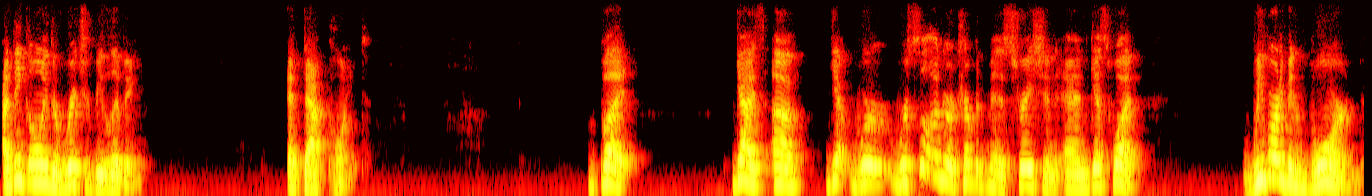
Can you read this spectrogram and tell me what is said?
I think only the rich would be living at that point. But guys, um, yeah, we're we're still under a Trump administration, and guess what? We've already been warned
